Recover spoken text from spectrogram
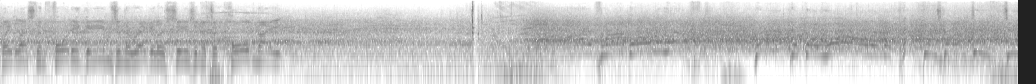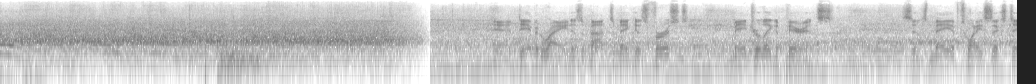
Played less than 40 games in the regular season. It's a cold night. And David Wright is about to make his first major league appearance since May of 2016.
